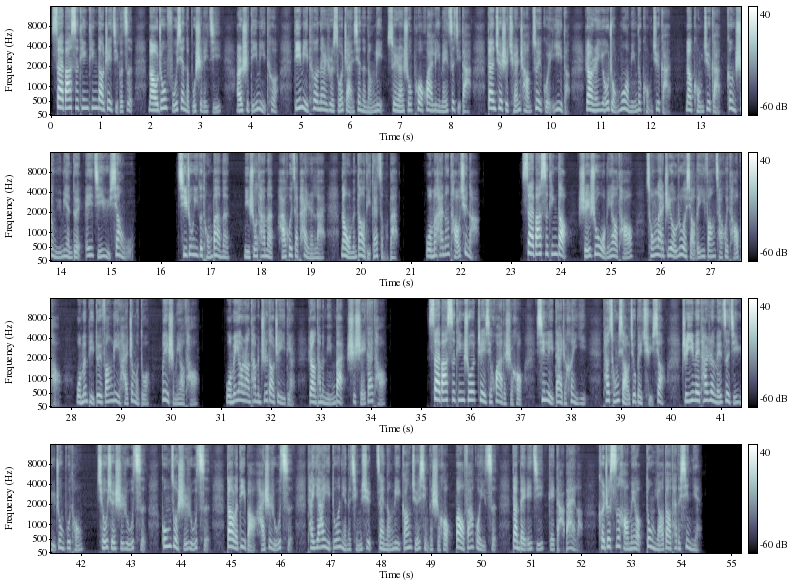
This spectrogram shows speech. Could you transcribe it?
塞巴斯汀听到这几个字，脑中浮现的不是雷吉，而是迪米特。迪米特那日所展现的能力，虽然说破坏力没自己大，但却是全场最诡异的，让人有种莫名的恐惧感。那恐惧感更胜于面对 A 级与项武。其中一个同伴问：“你说他们还会再派人来？那我们到底该怎么办？我们还能逃去哪？”塞巴斯听到：“谁说我们要逃？从来只有弱小的一方才会逃跑。我们比对方厉害这么多。”为什么要逃？我们要让他们知道这一点，让他们明白是谁该逃。塞巴斯听说这些话的时候，心里带着恨意。他从小就被取笑，只因为他认为自己与众不同。求学时如此，工作时如此，到了地堡还是如此。他压抑多年的情绪，在能力刚觉醒的时候爆发过一次，但被 A 级给打败了。可这丝毫没有动摇到他的信念。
